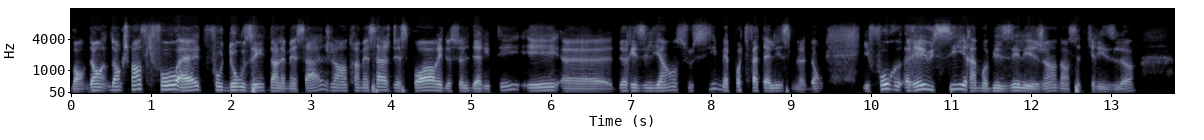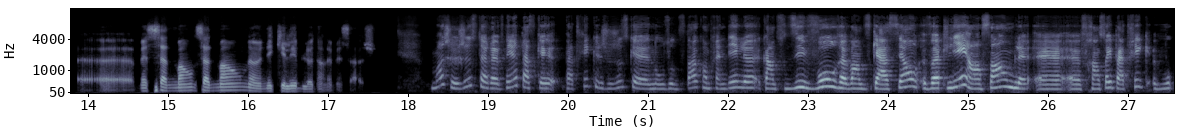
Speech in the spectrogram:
Bon, donc, donc, je pense qu'il faut doser dans le message, entre un message d'espoir et de solidarité et euh, de résilience aussi, mais pas de fatalisme. Donc, il faut réussir à mobiliser les gens dans cette crise-là, euh, mais ça demande, ça demande un équilibre dans le message. Moi, je veux juste te revenir parce que, Patrick, je veux juste que nos auditeurs comprennent bien, là, quand tu dis vos revendications, votre lien ensemble, euh, euh, François et Patrick, vous,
